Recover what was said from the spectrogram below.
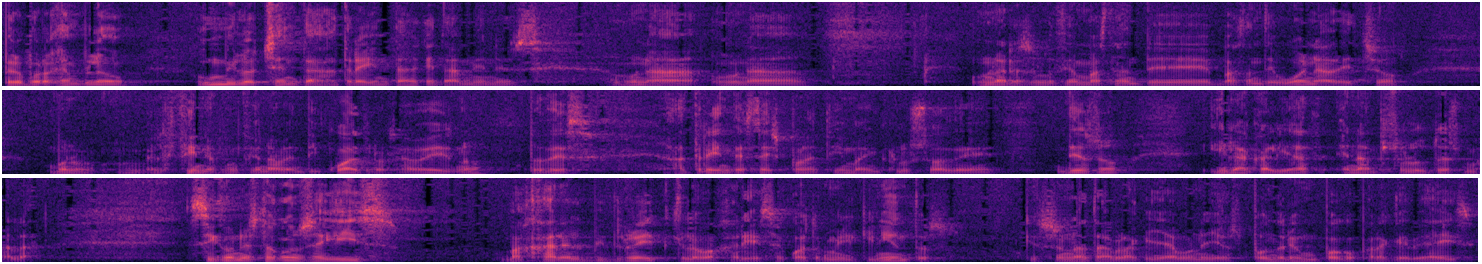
Pero por ejemplo, un 1080 a 30, que también es una, una, resolución bastante, bastante buena. De hecho, bueno, el cine funciona a 24, ¿sabéis? ¿no? Entonces, a 30 estáis por encima incluso de, de eso y la calidad en absoluto es mala. Si con esto conseguís bajar el bitrate, que lo bajaríais a 4500, que es una tabla que ya, bueno, ya os pondré un poco para que veáis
